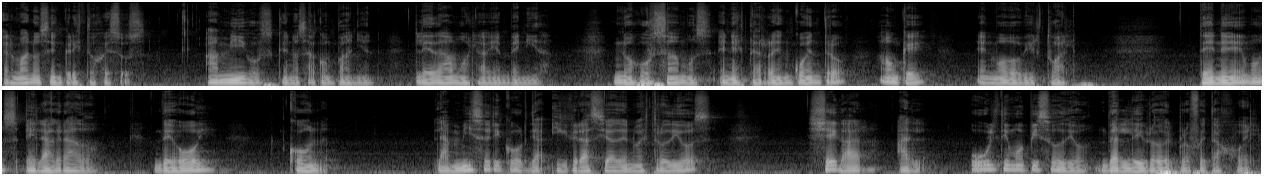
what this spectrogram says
hermanos en Cristo Jesús, amigos que nos acompañan, le damos la bienvenida. Nos gozamos en este reencuentro, aunque en modo virtual. Tenemos el agrado de hoy con la misericordia y gracia de nuestro Dios llegar al último episodio del libro del profeta Joel.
